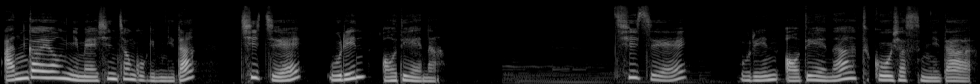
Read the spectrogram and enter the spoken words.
안가영님의 신청곡입니다. 치즈의 우린 어디에나. 치즈의 우린 어디에나 듣고 오셨습니다.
